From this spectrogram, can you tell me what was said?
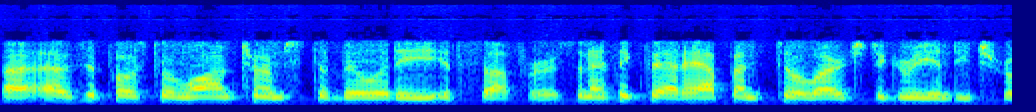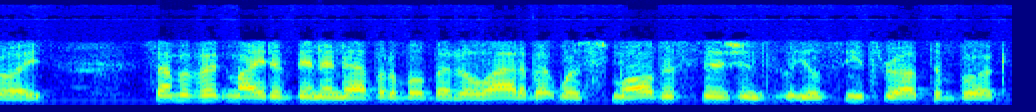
uh, as opposed to long-term stability, it suffers, and I think that happened to a large degree in Detroit. Some of it might have been inevitable, but a lot of it was small decisions that you'll see throughout the book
